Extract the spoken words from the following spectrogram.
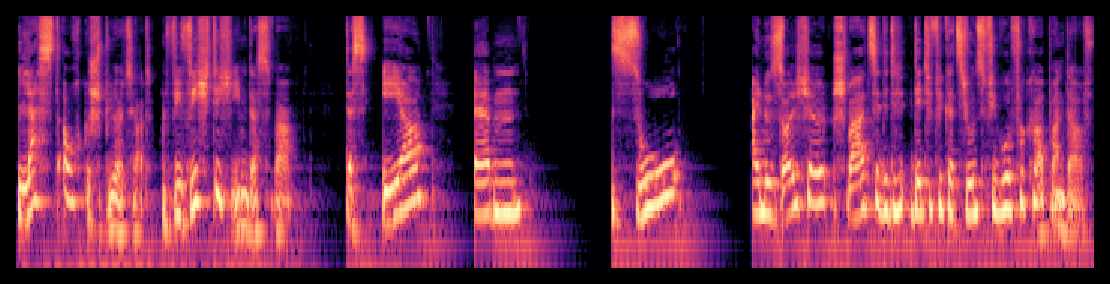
Last auch gespürt hat und wie wichtig ihm das war, dass er ähm, so eine solche schwarze Identifikationsfigur verkörpern darf.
